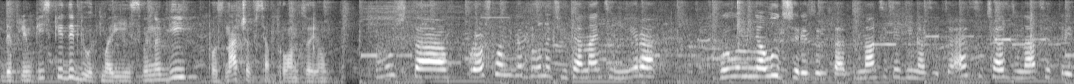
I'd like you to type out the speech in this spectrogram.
Дефлімпійський дебют Марії Свинобій позначився бронзою. Потому что в прошлом году на чемпионате мира был у меня лучший результат 12.11, а сейчас 12.30.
